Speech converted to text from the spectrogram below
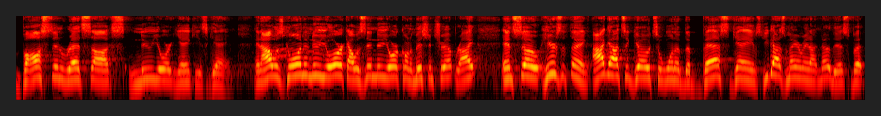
Boston Red Sox New York Yankees game. And I was going to New York. I was in New York on a mission trip, right? And so here's the thing I got to go to one of the best games. You guys may or may not know this, but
